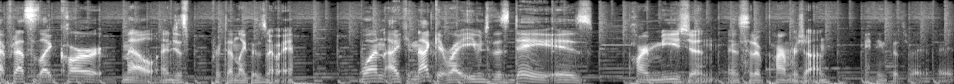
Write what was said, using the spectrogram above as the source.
I pronounce it like caramel and just pretend like there's no way. One I cannot get right even to this day is parmesan instead of parmesan. I think that's right, right?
